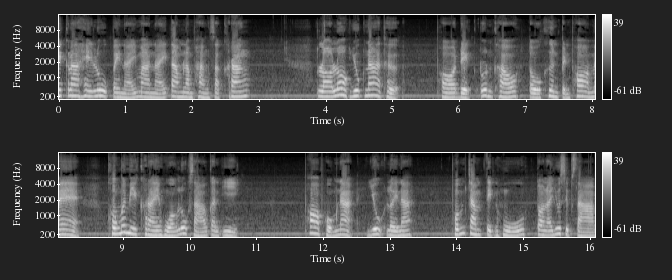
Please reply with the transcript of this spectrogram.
ไม่กล้าให้ลูกไปไหนมาไหนตามลำพังสักครั้ง รอโลกยุคหน้าเถอะ พอเด็กรุ่นเขาโตขึ้นเป็นพ่อแม่ คงไม่มีใครหวงลูกสาวกันอีก พ่อผมนะ่ะ ยุเลยนะ ผมจำติดหูตอนอายุสิบสาม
